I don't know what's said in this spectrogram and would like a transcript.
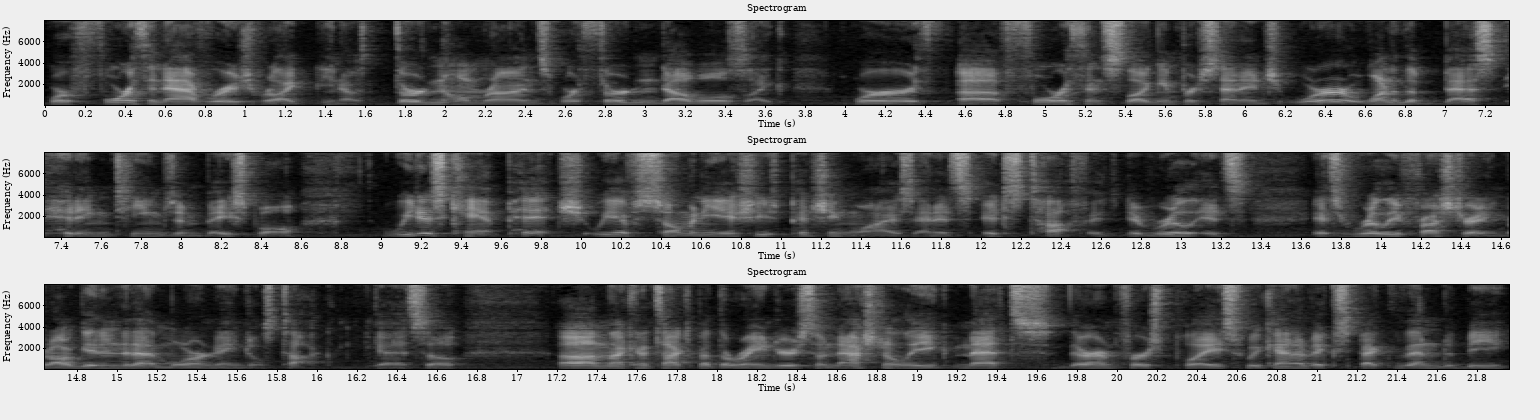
we're fourth in average. We're like you know third in home runs. We're third in doubles. Like we're uh, fourth in slugging percentage. We're one of the best hitting teams in baseball. We just can't pitch. We have so many issues pitching wise, and it's it's tough. It, it really it's it's really frustrating. But I'll get into that more in Angels talk. Okay, so uh, I'm not going to talk about the Rangers. So National League Mets, they're in first place. We kind of expected them to be.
